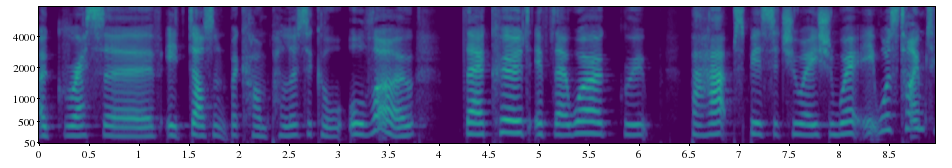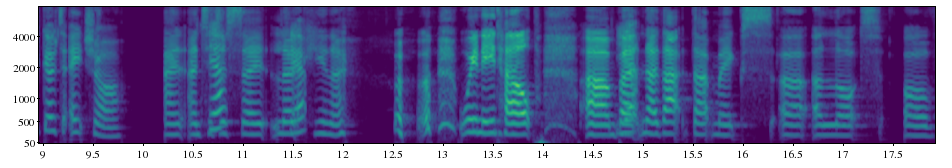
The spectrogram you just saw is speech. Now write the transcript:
aggressive it doesn't become political. Although there could if there were a group perhaps be a situation where it was time to go to HR and, and to yeah. just say, look, yeah. you know, we need help. Um, but yeah. no, that that makes uh, a lot of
